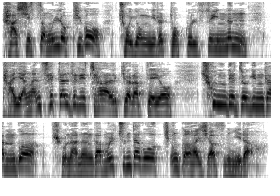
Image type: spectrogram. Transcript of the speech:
가시성을 높이고 조경미를 돋굴 수 있는 다양한 색깔들이 잘 결합되어 현대적인 감과 편안한 감을 준다고 평가하셨습니다.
